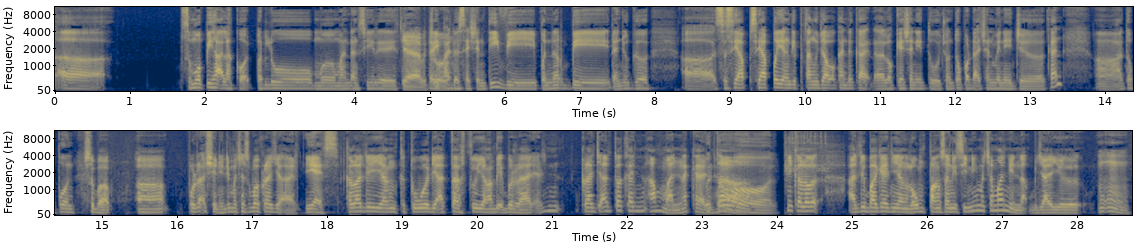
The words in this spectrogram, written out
uh, semua pihak lah kot perlu memandang serius Ya, betul. daripada session TV, penerbit dan juga uh, sesiapa siapa yang dipertanggungjawabkan dekat uh, location itu. Contoh production manager kan uh, ataupun Sebab uh, production ni dia macam sebuah kerajaan. yes. Kalau ada yang ketua di atas tu yang ambil berat, kerajaan tu akan aman lah kan. Betul. Ha. Ni kalau ada bahagian yang lompang sana sini macam mana nak berjaya Mm-mm.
